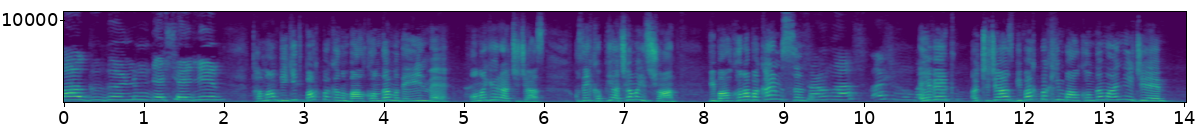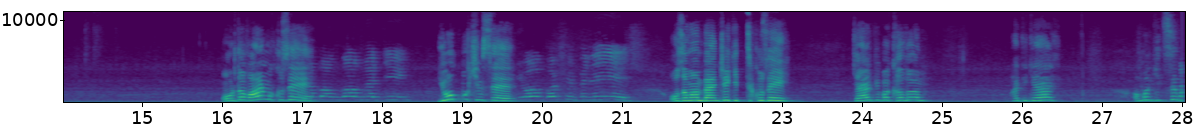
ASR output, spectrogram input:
bağıralım deşelim. Tamam bir git bak bakalım balkonda mı değil mi? Ona göre açacağız. Kuzey kapıyı açamayız şu an. Bir balkona bakar mısın? Sen mı bak? Evet açacağız. Bir bak bakayım balkonda mı anneciğim? Orada var mı Kuzey? Yok mu kimse? Yok. O zaman bence gitti Kuzey. Gel bir bakalım. Hadi gel. Ama gitse bu...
